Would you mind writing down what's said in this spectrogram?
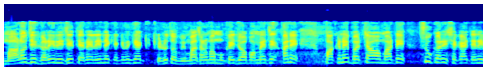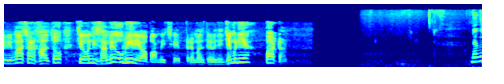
માળો જે ગળી રહી છે તેને લઈને ક્યાંક ને ક્યાંક ખેડૂતો વિમાસણમાં મુકાઈ જવા પામ્યા છે અને પાકને બચાવવા માટે શું કરી શકાય તેની વિમાસણ હાલ તો તેઓની સામે ઊભી રહેવા પામી છે. પ્રેમલ ત્રિવેદી જેમડિયા પાટણ. Never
